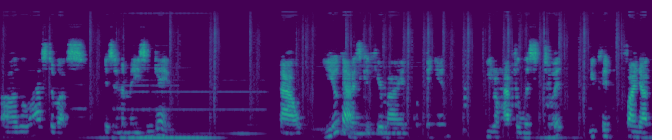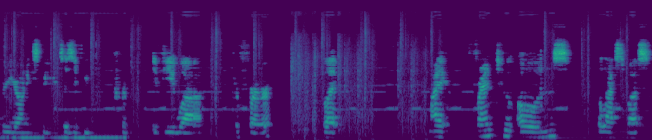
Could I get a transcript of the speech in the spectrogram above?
uh, The Last of Us is an amazing game. Now, you guys could hear my opinion. You don't have to listen to it. You could find out through your own experiences if you if you uh, prefer. But my friend who owns The Last of Us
